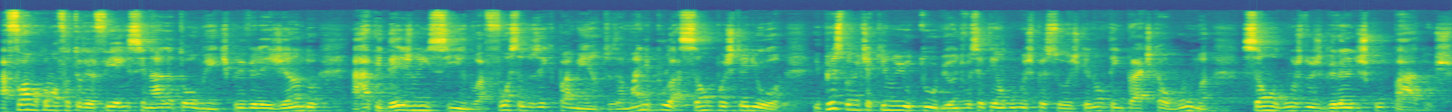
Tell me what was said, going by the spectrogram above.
A forma como a fotografia é ensinada atualmente, privilegiando a rapidez no ensino, a força dos equipamentos, a manipulação posterior e principalmente aqui no YouTube, onde você tem algumas pessoas que não têm prática alguma, são alguns dos grandes culpados.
